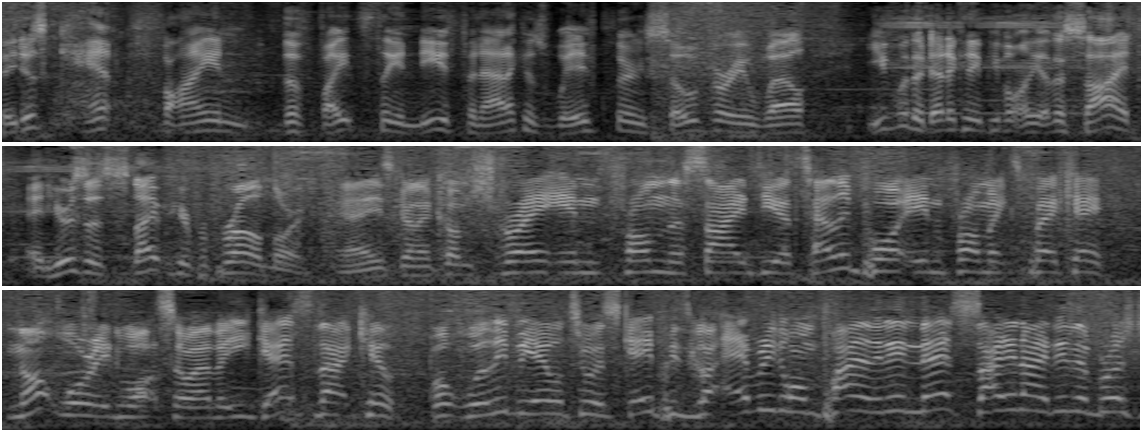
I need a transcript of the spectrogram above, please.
they just can't find the fights they need. Fnatic is wave clearing so very well, even with dedicated people on the other side. And here's a snipe here for Forellenlord. Yeah, he's going to come straight in from the side here, teleport in from Xpeke. Not worried whatsoever. He gets that kill, but will he be able to escape? He's got everyone piling in there. Cyanide in the brush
